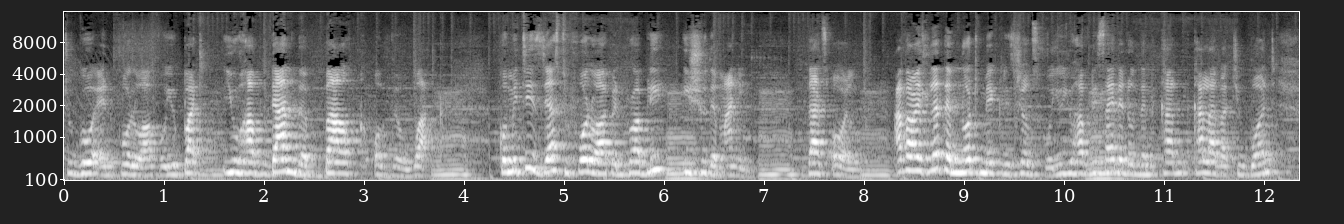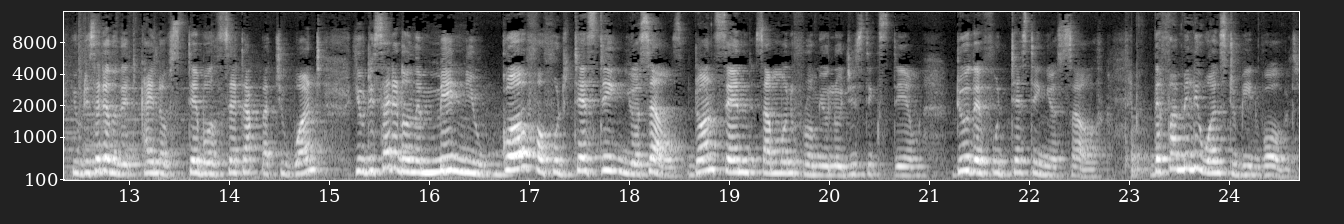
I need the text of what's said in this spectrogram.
to go and follow up for you. But you have done the bulk of the work. Mm. Committee is just to follow up and probably mm. issue the money. Mm. That's all otherwise let them not make decisions for you. You have decided on the color that you want. You've decided on the kind of stable setup that you want. You've decided on the menu. Go for food testing yourselves don't send someone from your logistics team. Do the food testing yourself. The family wants to be involved.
